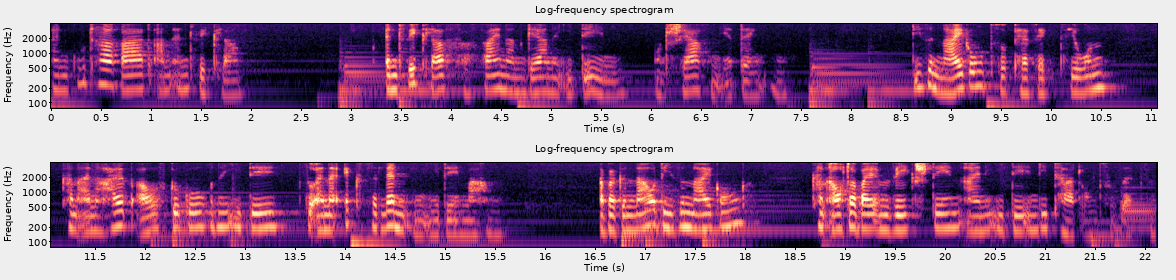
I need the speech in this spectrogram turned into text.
Ein guter Rat an Entwickler. Entwickler verfeinern gerne Ideen und schärfen ihr Denken. Diese Neigung zur Perfektion kann eine halb ausgegorene Idee zu einer exzellenten Idee machen. Aber genau diese Neigung kann auch dabei im Weg stehen, eine Idee in die Tat umzusetzen.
